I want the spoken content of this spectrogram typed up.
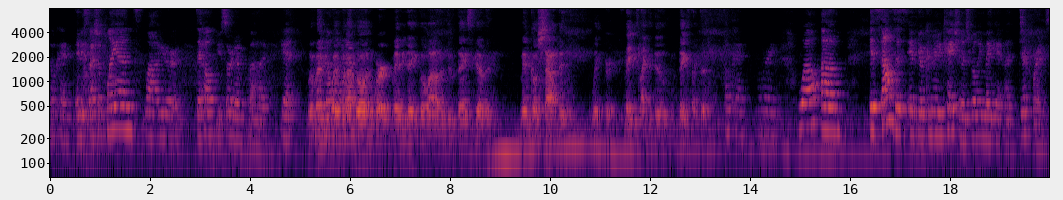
Okay, any special plans while you're, to help you sort of, uh, get, Well, maybe go when, when. I'm going to work, maybe they could go out and do things together. Maybe go shopping, like ladies like to do, things like that. okay, all right. Well, um, it sounds as if your communication is really making a difference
